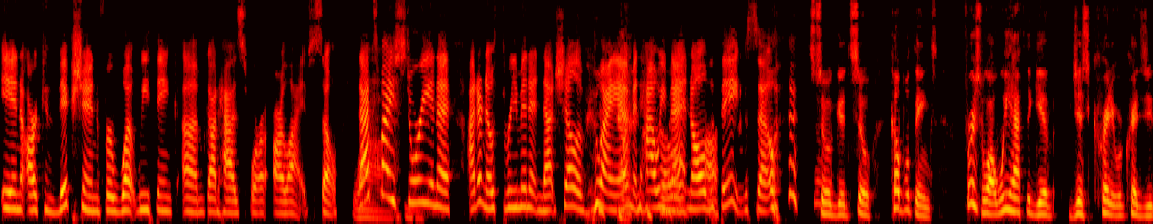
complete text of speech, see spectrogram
in our conviction for what we think um, God has for our lives. So wow. that's my story in a I don't know 3 minute nutshell of who I am and how we met and all the things. So so good. So a couple things first of all, we have to give just credit where credit's due.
